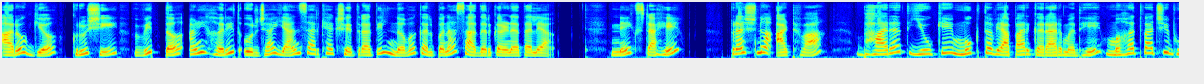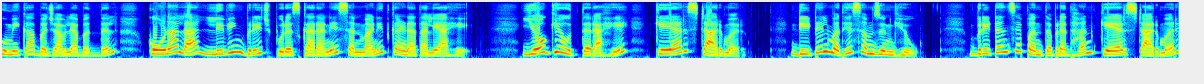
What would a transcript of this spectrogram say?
आरोग्य कृषी वित्त आणि हरित ऊर्जा यांसारख्या क्षेत्रातील नवकल्पना सादर करण्यात आल्या. नेक्स्ट आहे प्रश्न आठवा भारत युके मुक्त व्यापार करारमध्ये महत्वाची भूमिका बजावल्याबद्दल कोणाला लिव्हिंग ब्रिज पुरस्काराने सन्मानित करण्यात आले आहे? योग्य उत्तर आहे केअर स्टारमर. डिटेलमध्ये समजून घेऊ. ब्रिटनचे पंतप्रधान केअर स्टारमर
